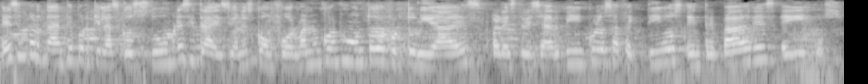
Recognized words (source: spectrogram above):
Es importante porque las costumbres y tradiciones conforman un conjunto de oportunidades para estrechar vínculos afectivos entre padres e hijos.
